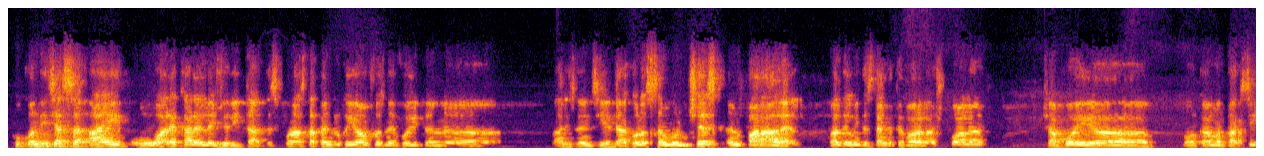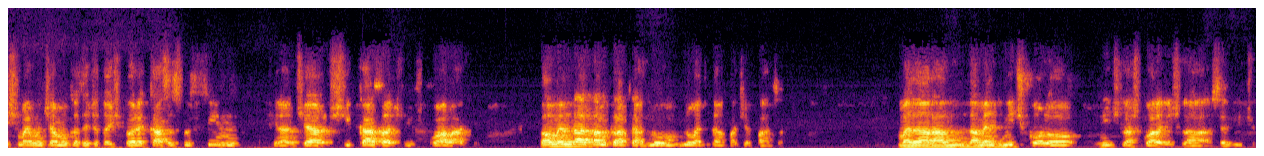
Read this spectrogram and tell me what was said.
Cu condiția să ai o oarecare lejeritate. Spun asta pentru că eu am fost nevoit în uh, anii studenției de acolo să muncesc în paralel. Cu alte cuvinte, stăteam câteva ore la școală și apoi uh, mă urcam în taxi și mai munceam încă 10-12 ore ca să susțin financiar și casa și școala. La un moment dat am clacat, nu, nu mai puteam face față. mai de randament nici acolo, nici la școală, nici la serviciu.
